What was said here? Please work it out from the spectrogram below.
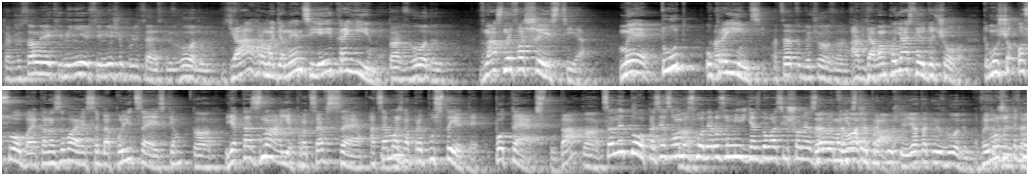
Так же саме, як і мені і всім іншим поліцейським. Згоден. Я громадянин цієї країни. Так, згоден. В нас не фашистія. Ми тут українці. А це до чого зараз? А я вам пояснюю до чого. Тому що особа, яка називає себе поліцейським, Так. яка знає про це все, а це можна припустити по тексту, да? Так. це не доказ. Я з вами згоден. Я розумію, я до вас ішов, я знаю це магістр ваше права. я так не згоден. Ви Це можете поліцейський.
